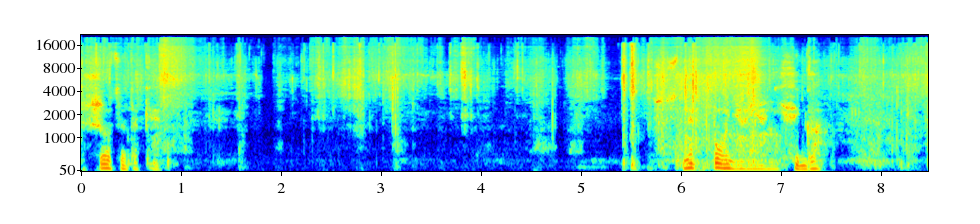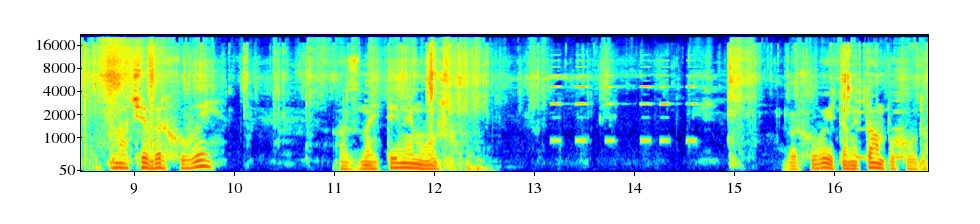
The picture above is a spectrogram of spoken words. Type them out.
Що це таке? Щось Не поняв я ніфіга. Наче верховий, а знайти не можу. Верховий, та не там, походу.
